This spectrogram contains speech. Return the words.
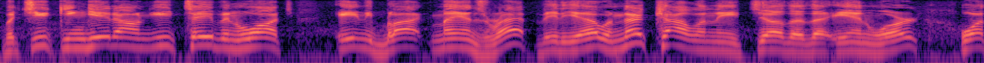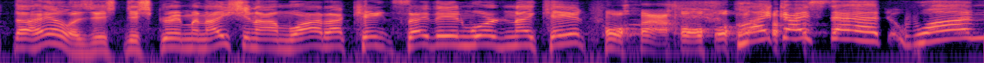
but you can get on YouTube and watch any black man's rap video and they're calling each other the N word. What the hell is this discrimination? I'm white. I can't say the N word and they can't. Wow. Like I said, one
